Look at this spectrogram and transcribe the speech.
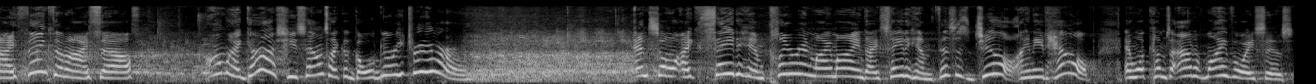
I think to myself, oh my gosh, he sounds like a golden retriever. And so I say to him, clear in my mind, I say to him, This is Jill, I need help. And what comes out of my voice is,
